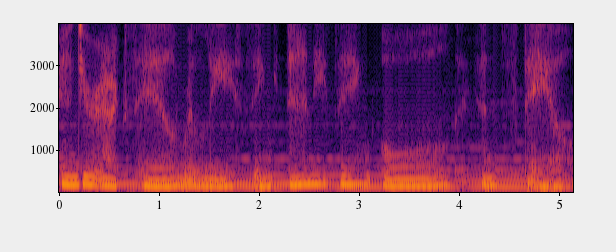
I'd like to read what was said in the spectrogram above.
and your exhale releasing anything old and stale.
